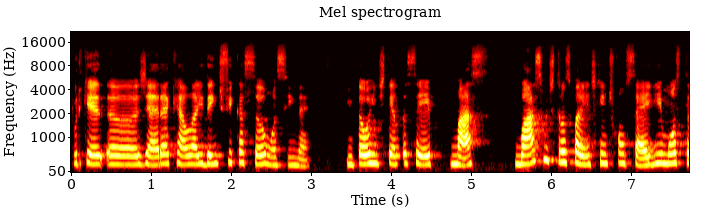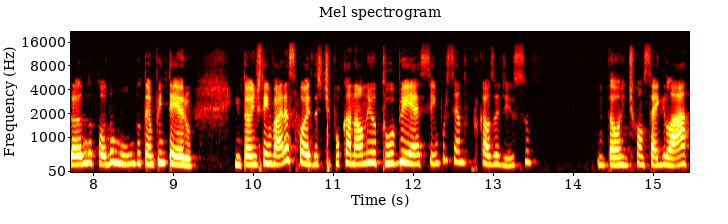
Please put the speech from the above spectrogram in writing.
porque ah, gera aquela identificação, assim, né? Então a gente tenta ser mas, o máximo de transparente que a gente consegue, mostrando todo mundo o tempo inteiro. Então a gente tem várias coisas, tipo o canal no YouTube é 100% por causa disso. Então a gente consegue lá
